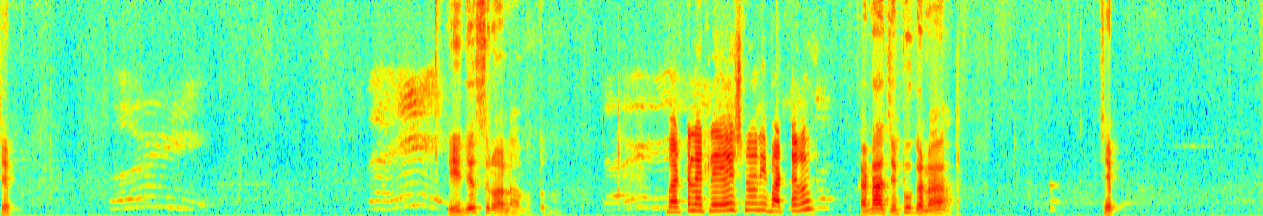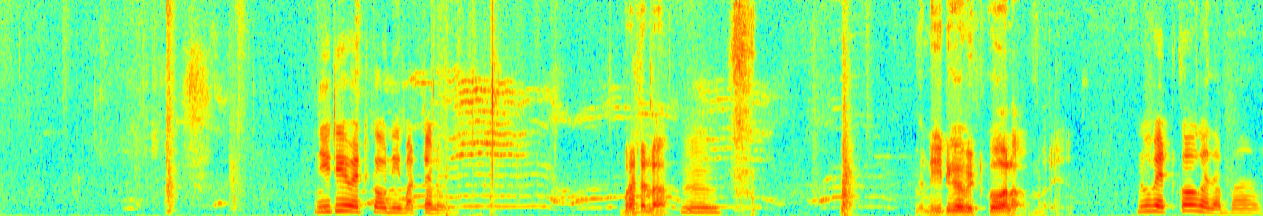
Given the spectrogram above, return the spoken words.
చెప్ ఏం చేస్తున్నావు అలా మొత్తం? బట్టలు ఎట్లా చేసినావు నీ బట్టలు? కన్నా చెప్పు కన్నా. చెప్ నీట్గా పెట్టుకోవు నీ బట్టలు. బట్టలా. నీట్గా పెట్టుకోవాలా మరి? నువ్వు పెట్టుకోవు కదబ్బా.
